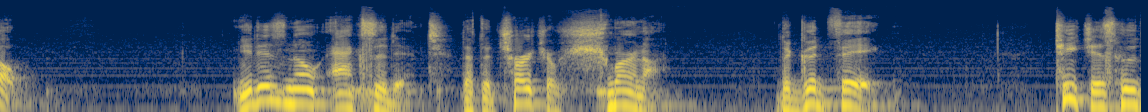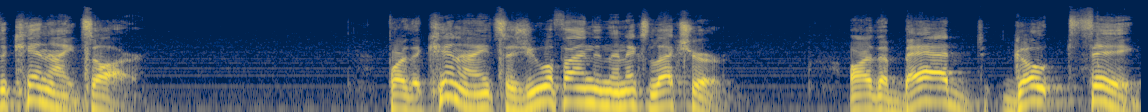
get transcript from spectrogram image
So, it is no accident that the church of Smyrna, the good fig, teaches who the Kenites are. For the Kenites, as you will find in the next lecture, are the bad goat fig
